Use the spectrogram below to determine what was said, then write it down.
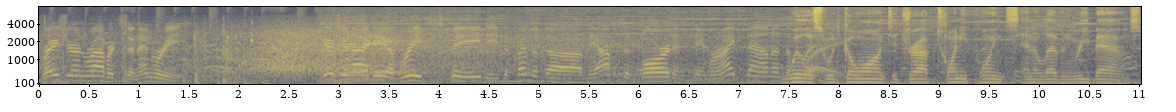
Frazier and Robertson and Reed. Gives you an idea of Reed's speed. He defended uh, on the opposite board and came right down in the Willis play. would go on to drop 20 points and 11 rebounds,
